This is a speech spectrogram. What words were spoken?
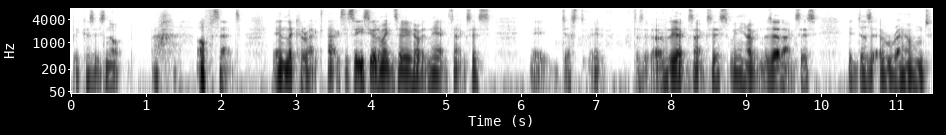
because it's not offset in the correct axis. So you see what I mean? So you have it in the x-axis, it just it does it over the x-axis. When you have it in the z-axis, it does it around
